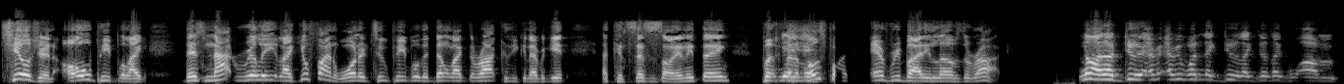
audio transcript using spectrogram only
children, old people, like there's not really like you'll find one or two people that don't like The Rock because you can never get a consensus on anything. But for the most part, everybody loves The Rock. No, no, dude. Every, everyone like, dude, like, there's like, um,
